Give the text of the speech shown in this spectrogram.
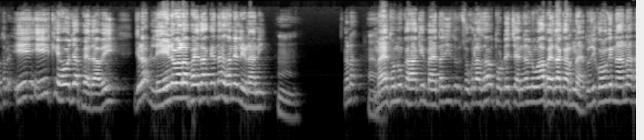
ਮਤਲਬ ਇਹ ਇਹ ਕਿਹੋ ਜਿਹਾ ਫਾਇਦਾ ਬਈ? ਜਿਹੜਾ ਲੈਣ ਵਾਲਾ ਫਾਇਦਾ ਕਹਿੰਦਾ ਸਾਨੇ ਲੈਣਾ ਨਹੀਂ। ਹਨਾ ਮੈਂ ਤੁਹਾਨੂੰ ਕਹਾ ਕਿ ਮੈਂ ਤਾਂ ਜੀ ਸ਼ੁਕਲਾ ਸਾਹਿਬ ਤੁਹਾਡੇ ਚੈਨਲ ਨੂੰ ਆਹ ਫਾਇਦਾ ਕਰਨਾ ਹੈ। ਤੁਸੀਂ ਕਹੋਗੇ ਨਾ ਨਾ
